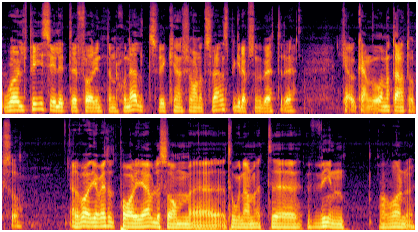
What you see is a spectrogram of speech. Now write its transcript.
World Peace är lite för internationellt så vi kanske har något svenskt begrepp som är bättre. Kan, kan vara något annat också. Ja, det var, jag vet ett par i Gävle som eh, tog namnet eh, vin, vad var det nu?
